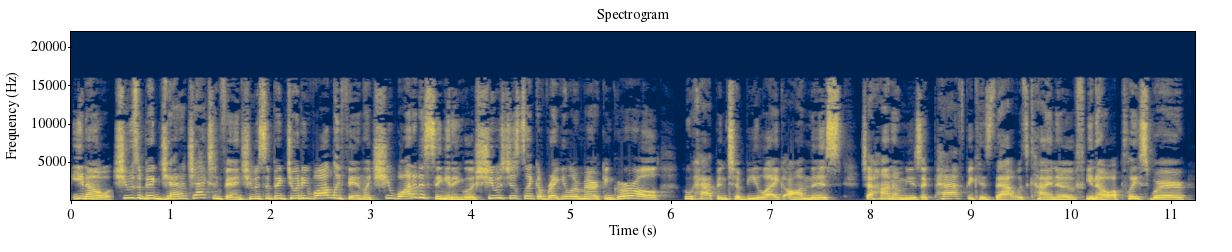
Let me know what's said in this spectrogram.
you know, she was a big Janet Jackson fan. She was a big Jody Watley fan. Like she wanted to sing in English. She was just like a regular American girl who happened to be like on this Tejano music path because that was kind of, you know, a place where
